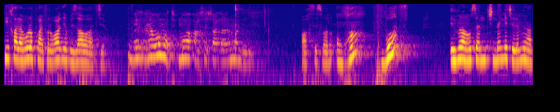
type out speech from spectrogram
Bir Calavera Piper var diye bize hava atıyor. Ben hava mı? Ama aksesuarlarım var dedim. Aksesuarlar. Oha! What? Emirhan o senin içinden geçer Emirhan.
